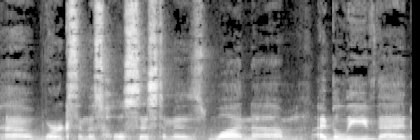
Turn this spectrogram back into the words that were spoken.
uh, works in this whole system is one, um, I believe that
